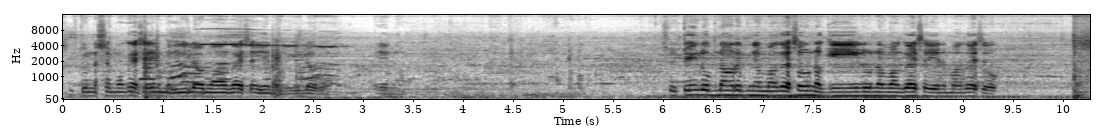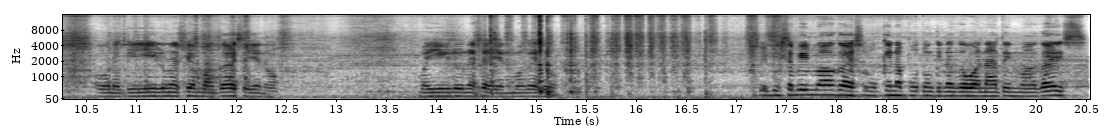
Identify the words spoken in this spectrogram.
So, ito na siya mga guys. Ayan, may ilaw mga guys. Ayan, may ilaw. Oh. Ayan oh. So ito yung loob ng rep niya mga guys. Oh, nagihilo na mga guys. Ayan mga guys. Oh. Oh, nagihilo na siya mga guys. Ayan oh. May hilo na siya. Ayan mga guys. Oh. Ibig sabihin mga guys, okay na po itong ginagawa natin mga guys.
